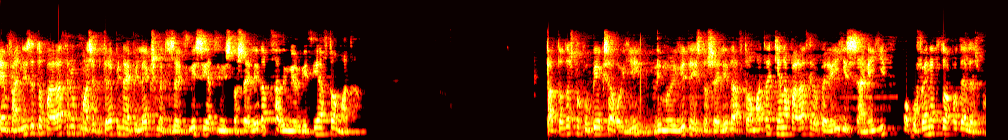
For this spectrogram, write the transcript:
Εμφανίζεται το παράθυρο που μας επιτρέπει να επιλέξουμε τις ρυθμίσεις για την ιστοσελίδα που θα δημιουργηθεί αυτόματα. Πατώντας το κουμπί εξαγωγή, δημιουργείται η ιστοσελίδα αυτόματα και ένα παράθυρο περιήγησης ανοίγει, όπου φαίνεται το αποτέλεσμα.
